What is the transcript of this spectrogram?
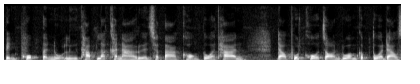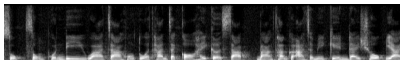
เป็นภพตนุหรือทับลัคนาเรือนชะตาของตัวท่าน ดาวพุธโคจรร่วมกับตัวดาวศุกร์ส่งผลดี วาจาของตัวท่านจะก่อให้เกิดทรัพย์ บางท่านก็อาจจะมีเกณฑ์ได้โชคใหญ่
